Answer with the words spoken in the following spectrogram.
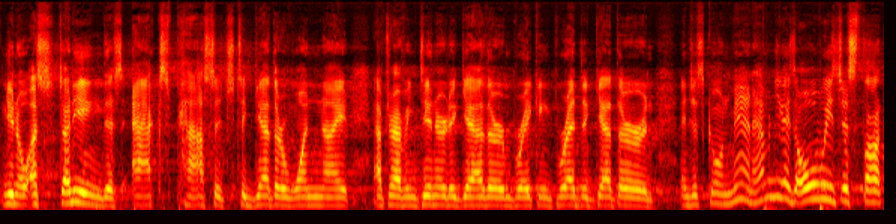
you know, us studying this Acts passage together one night after having dinner together and breaking bread together and, and just going, man, haven't you guys always just thought,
